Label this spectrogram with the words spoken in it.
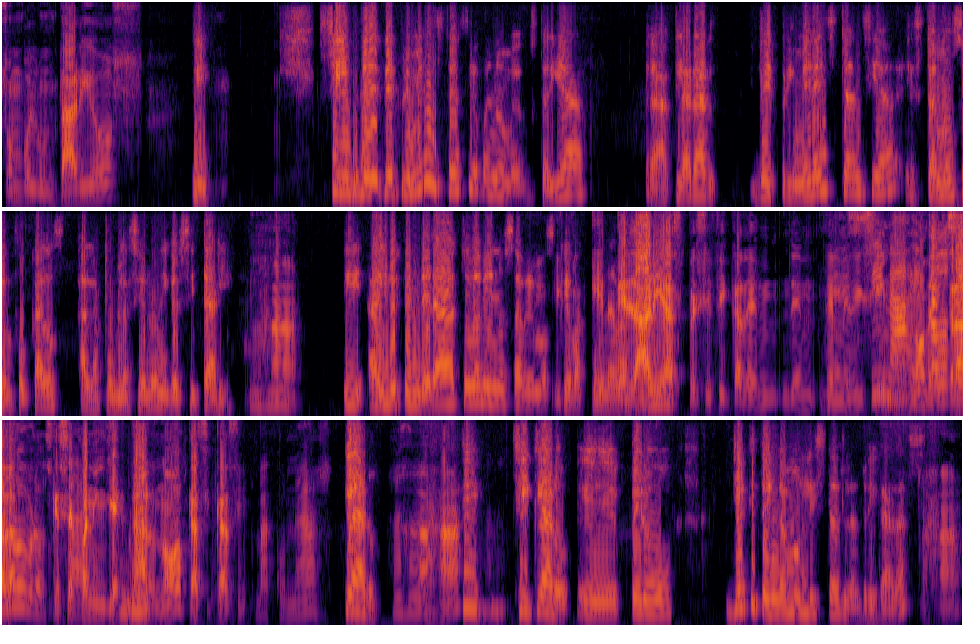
¿Son voluntarios? Sí. Sí, de, de primera instancia, bueno, me gustaría eh, aclarar, de primera instancia estamos enfocados a la población universitaria. Ajá. Y ahí dependerá, todavía no sabemos qué Y vacuna va a el área específica de, de- de medicina, ¿no? De entrada. rubros, que sepan inyectar, ¿no? Casi, casi. Vacunar. Claro. Ajá. Sí, sí, claro, eh, pero ya que tengamos listas las brigadas, Ajá.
